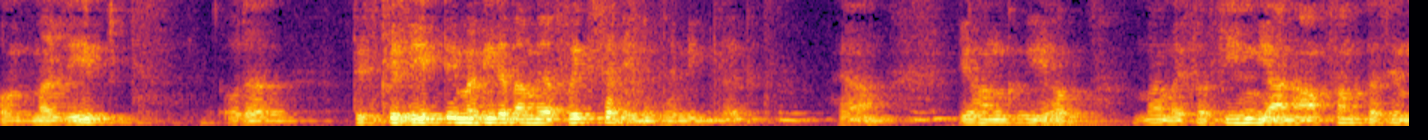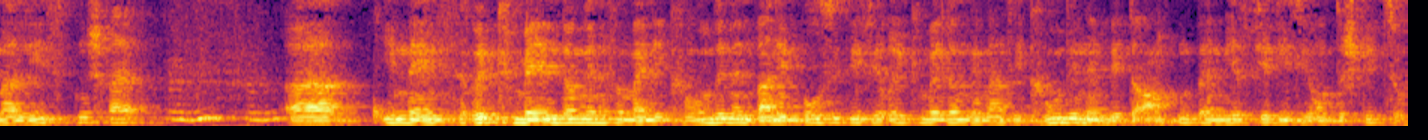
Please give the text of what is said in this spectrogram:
Und man lebt, oder das belebt immer wieder, wenn man Erfolgserlebnisse mitkriegt. Ja. Wir haben, ich habe mal vor vielen Jahren angefangen, dass ich mal Listen schreibe. Äh, ich nenne es Rückmeldungen von meinen Kundinnen, wenn ich positive Rückmeldungen, wenn sich Kundinnen bedanken bei mir für diese Unterstützung,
